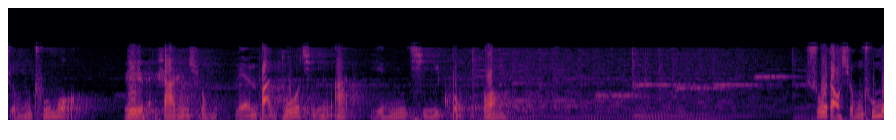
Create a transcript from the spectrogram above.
熊出没，日本杀人熊连犯多起命案，引起恐慌。说到《熊出没》，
